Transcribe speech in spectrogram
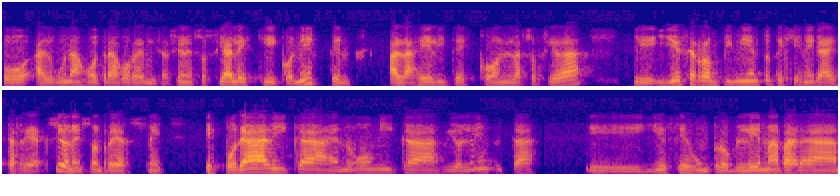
o algunas otras organizaciones sociales que conecten a las élites con la sociedad y ese rompimiento te genera estas reacciones, son reacciones esporádicas, anómicas, violentas, y ese es un problema para,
